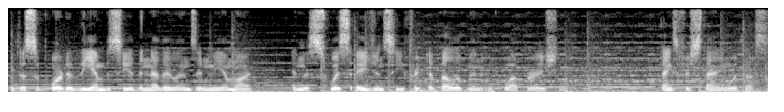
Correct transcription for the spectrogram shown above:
with the support of the Embassy of the Netherlands in Myanmar and the Swiss Agency for Development and Cooperation. Thanks for staying with us.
